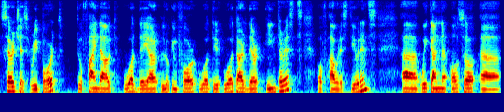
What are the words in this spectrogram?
searches report to find out what they are looking for, what, what are their interests of our students. Uh, we can also uh,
